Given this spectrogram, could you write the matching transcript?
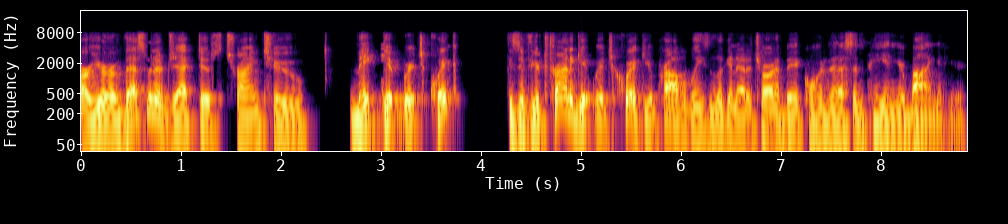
Are your investment objectives trying to make get rich quick? Because if you're trying to get rich quick, you're probably looking at a chart of Bitcoin and S&P and you're buying it here.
